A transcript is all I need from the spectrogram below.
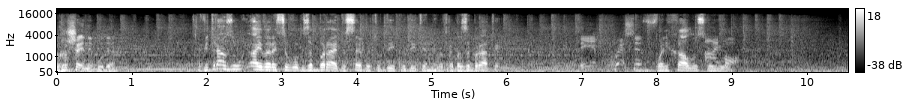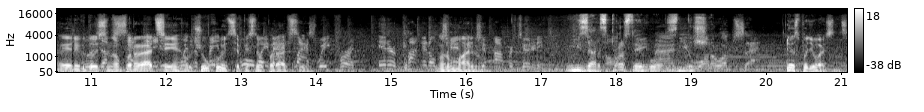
Грошей не буде. Та відразу Айвера цього забирай до себе туди, куди ти його треба забрати. В Вальхалу свою. Ерік досі на операції, очухується після операції. Нормально. Міс зараз просто його знищить. Я сподіваюся на це.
